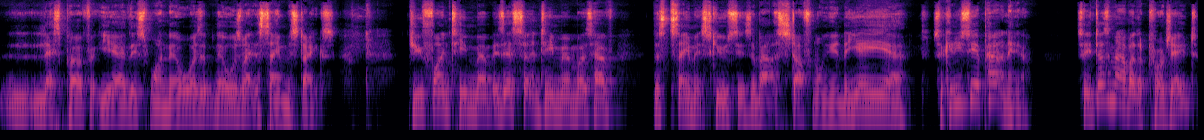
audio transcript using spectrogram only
less perfect. Yeah, this one they always they always make the same mistakes. Do you find team members? Is there certain team members have the same excuses about stuff not getting done? Yeah, yeah, yeah. So can you see a pattern here? So it doesn't matter about the project.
